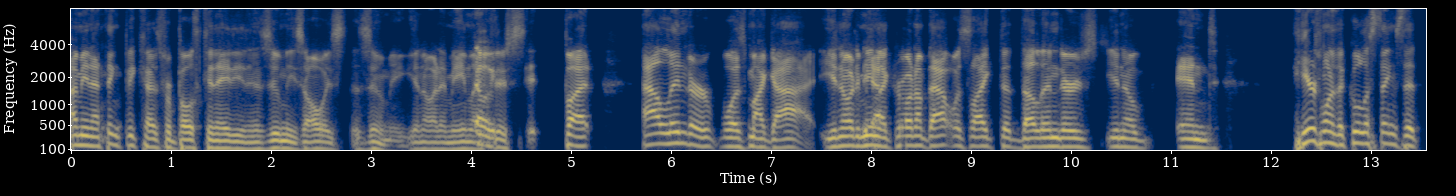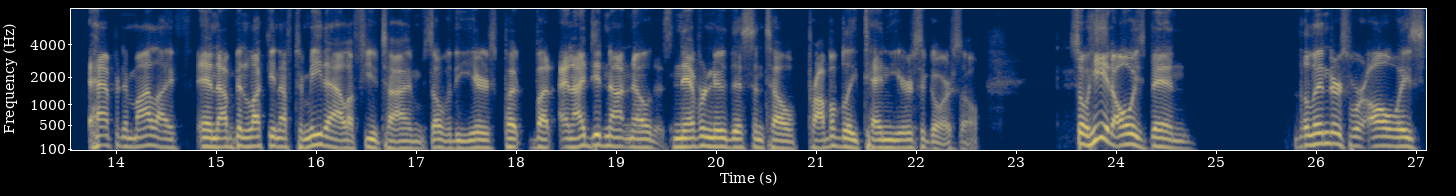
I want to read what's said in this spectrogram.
I mean, I think because for both Canadian and Izumi's always Izumi. You know what I mean? Like oh, there's, but Al Linder was my guy. You know what I mean? Yeah. Like growing up, that was like the the Linders. You know, and here's one of the coolest things that happened in my life and i've been lucky enough to meet al a few times over the years but but and i did not know this never knew this until probably 10 years ago or so. So he had always been the Linders were always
